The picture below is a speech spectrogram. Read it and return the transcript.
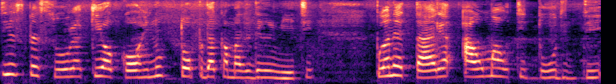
de espessura que ocorre no topo da camada de limite planetária a uma altitude de,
